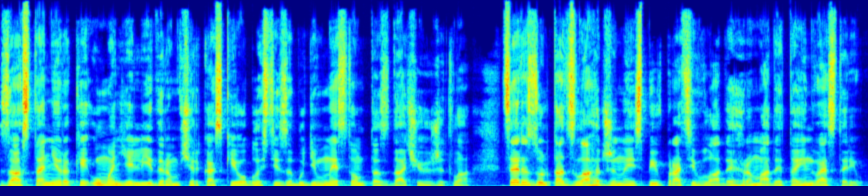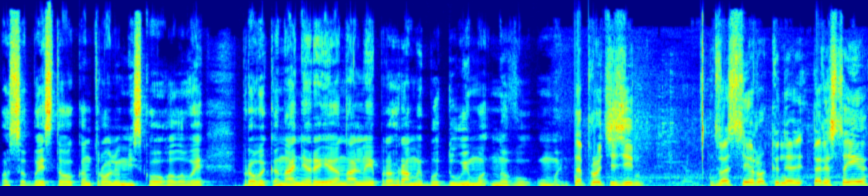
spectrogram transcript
за останні роки Умань є лідером в Черкаській області за будівництвом та здачею житла. Це результат злагодженої співпраці влади, громади та інвесторів, особистого контролю міського голови про виконання регіональної програми Будуємо нову Умань. На протязі 20 років не перестає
